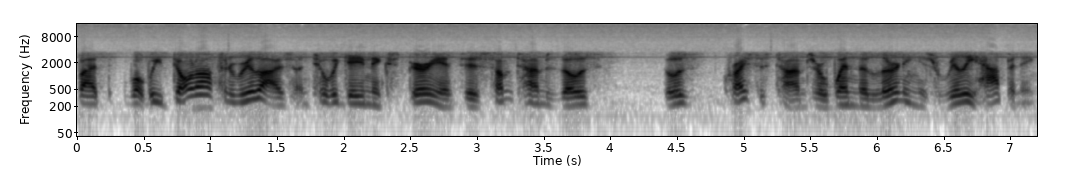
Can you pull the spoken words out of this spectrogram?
But what we don't often realize until we gain experience is sometimes those those crisis times are when the learning is really happening.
